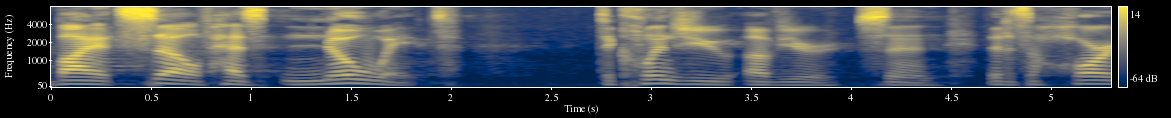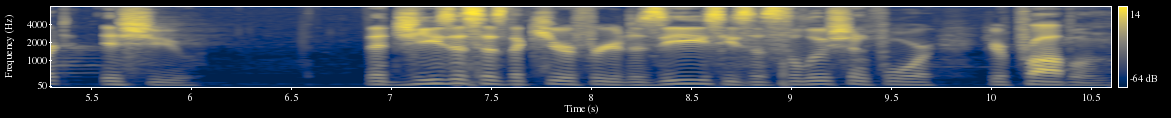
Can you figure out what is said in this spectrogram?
by itself has no weight to cleanse you of your sin, that it's a heart issue, that Jesus is the cure for your disease, He's the solution for your problem.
